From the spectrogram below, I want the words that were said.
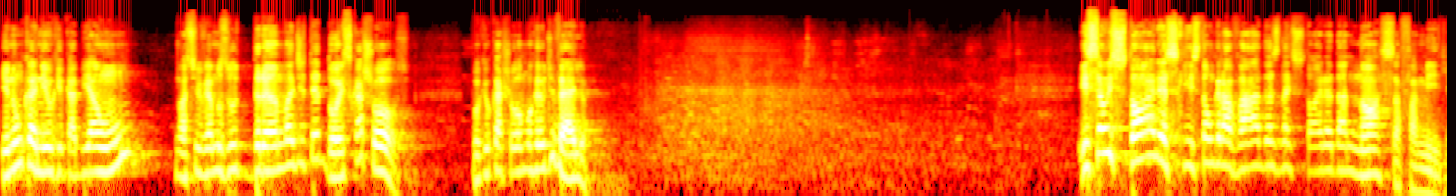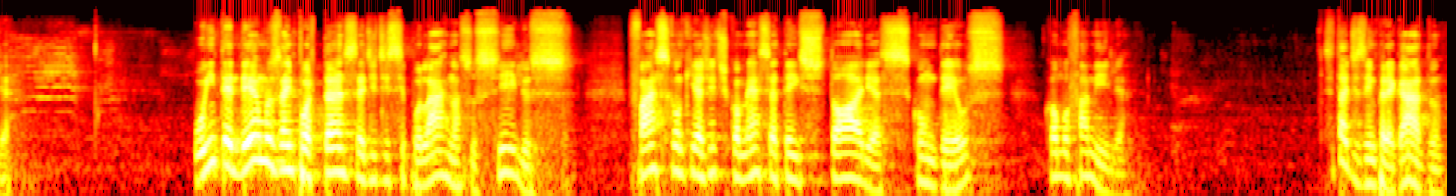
E num canil que cabia um, nós tivemos o drama de ter dois cachorros, porque o cachorro morreu de velho. E são histórias que estão gravadas na história da nossa família. O entendermos a importância de discipular nossos filhos faz com que a gente comece a ter histórias com Deus como família. Você está desempregado?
